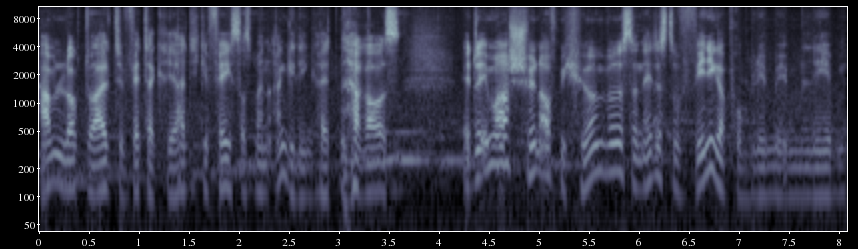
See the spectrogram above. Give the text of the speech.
Hamlock, du alte Wetterkrähe, halt dich gefälligst aus meinen Angelegenheiten heraus. Wenn du immer schön auf mich hören würdest, dann hättest du weniger Probleme im Leben.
